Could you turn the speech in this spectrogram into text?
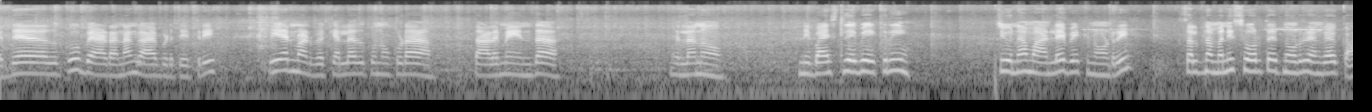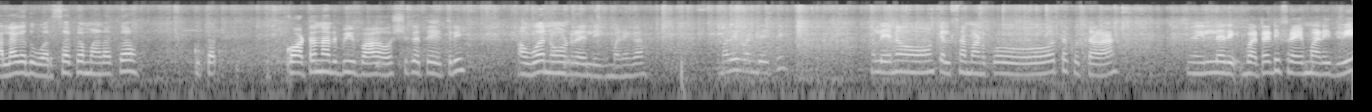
ಎದ್ದೇದಕ್ಕೂ ಬ್ಯಾಡ ಅನ್ನಂಗೆ ಆಗ್ಬಿಡ್ತೈತ್ರಿ. ಏನು ಮಾಡ್ಬೇಕು? ಎಲ್ಲದಕ್ಕೂ ಕೂಡ ತಾಳ್ಮೆಯಿಂದ ಎಲ್ಲನೂ ನಿಭಾಯಿಸ್ಲೇಬೇಕ್ರಿ. ಜೀವನ ಮಾಡಲೇಬೇಕು ನೋಡ್ರಿ. ಸ್ವಲ್ಪ ನಮ್ಮ ಮನೆ ಸೋರ್ತೈತೆ ನೋಡ್ರಿ, ಹಂಗಾಗಿ ಕಾಲಾಗದು ಒರ್ಸಕ್ಕೆ ಥರ ಕಾಟನ್ ಅರ್ಬಿ ಭಾಳ ಅವಶ್ಯಕತೆ ಐತ್ರಿ. ಅವ್ವ ನೋಡ್ರಿ ಅಲ್ಲಿ ಈಗ ಮನೆಗೆ. ಮಳೆ ಬಂದೈತಿ. ಅಲ್ಲಿ ಏನೋ ಕೆಲಸ ಮಾಡ್ಕೋತ ಕೂತಾಳ. ಇಲ್ಲ ರೀ, ಬಟಾಟಿ ಫ್ರೈ ಮಾಡಿದ್ವಿ.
